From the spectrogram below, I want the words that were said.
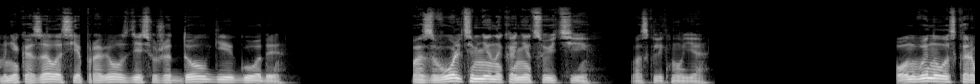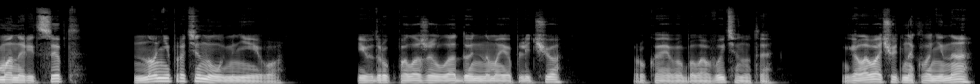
Мне казалось, я провел здесь уже долгие годы. «Позвольте мне, наконец, уйти», — воскликнул я. Он вынул из кармана рецепт, но не протянул мне его. И вдруг положил ладонь на мое плечо, Рука его была вытянута, голова чуть наклонена,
